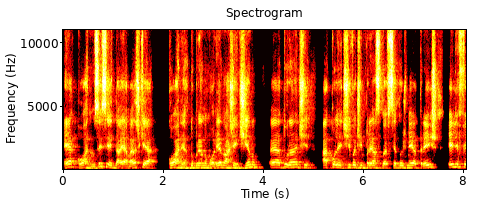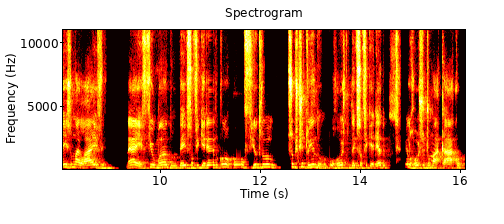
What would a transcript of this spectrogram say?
é corner, não sei se ainda é, mas acho que é, corner do Breno Moreno, argentino, é, durante a coletiva de imprensa do UFC 263, ele fez uma live né, e filmando o Davidson Figueiredo, colocou um filtro substituindo o rosto do Davidson Figueiredo pelo rosto de um macaco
